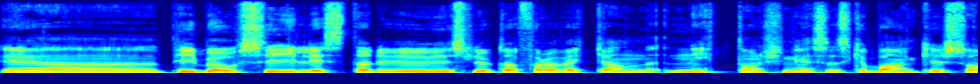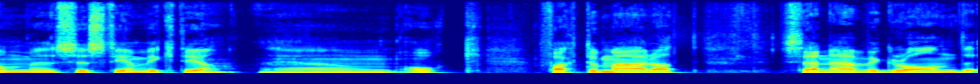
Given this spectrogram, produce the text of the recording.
Eh, PBOC listade ju i slutet av förra veckan 19 kinesiska banker som systemviktiga. Eh, och faktum är att sen Evergrande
